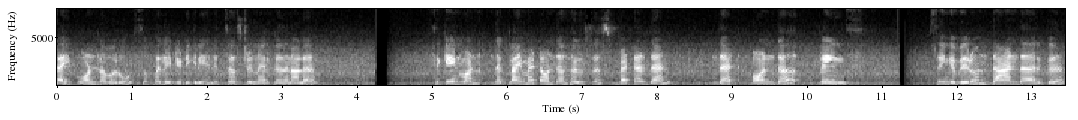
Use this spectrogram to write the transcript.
டைப் ஒனில் வரும். சூப்பர்லேட்டிவ் டிகிரி ரிச்சஸ்ட்டுன்னு இருக்கிறதுனால second one the climate on the hills is better than that on the plains so இங்கே வெறும் தேன் தான் இருக்குது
